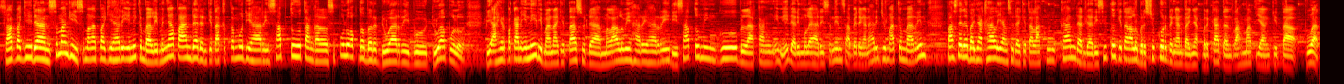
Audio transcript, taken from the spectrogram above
Selamat pagi dan semanggi semangat pagi hari ini kembali menyapa Anda dan kita ketemu di hari Sabtu tanggal 10 Oktober 2020. Di akhir pekan ini di mana kita sudah melalui hari-hari di satu minggu belakang ini dari mulai hari Senin sampai dengan hari Jumat kemarin pasti ada banyak hal yang sudah kita lakukan dan dari situ kita lalu bersyukur dengan banyak berkat dan rahmat yang kita buat.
